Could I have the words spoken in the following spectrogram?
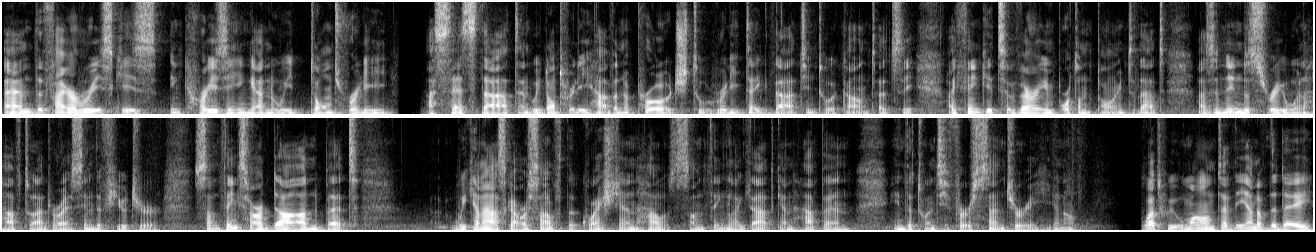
and the fire risk is increasing and we don't really assess that and we don't really have an approach to really take that into account. i I think it's a very important point that as an industry we'll have to address in the future. Some things are done, but we can ask ourselves the question how something like that can happen in the 21st century, you know. What we want at the end of the day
